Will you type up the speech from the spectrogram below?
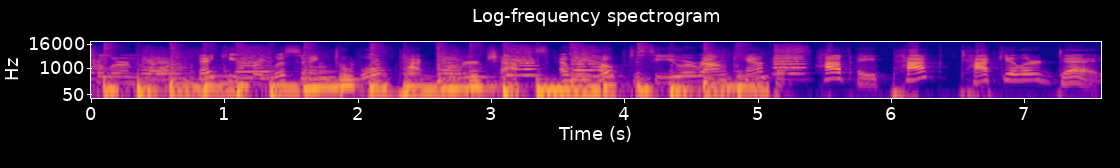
to learn more. Thank you for listening to Wolfpack Career Chats, and we hope to see you around campus. Have a packtacular day.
